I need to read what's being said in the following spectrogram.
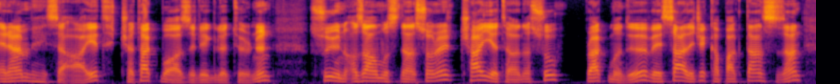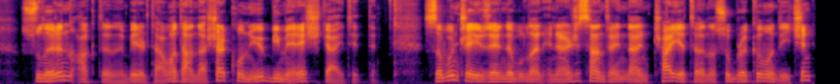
Eremhes'e ait Çatak Boğazı regülatörünün suyun azalmasından sonra çay yatağına su bırakmadığı ve sadece kapaktan sızan suların aktığını belirten vatandaşlar konuyu BİMER'e şikayet etti. Sabun çayı üzerinde bulunan enerji santralinden çay yatağına su bırakılmadığı için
